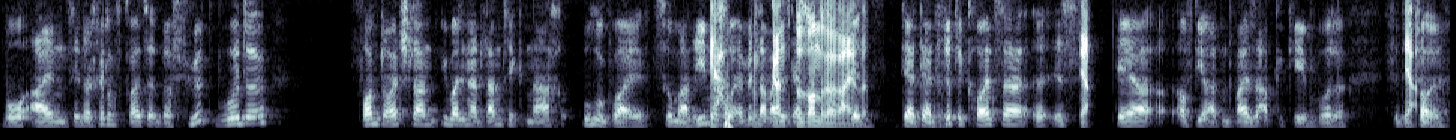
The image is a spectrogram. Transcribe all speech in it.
wo ein Seenotrettungskreuzer überführt wurde von Deutschland über den Atlantik nach Uruguay zur Marine, ja, wo er mittlerweile ganz der, besondere Reise. Der, der, der dritte Kreuzer äh, ist, ja. der auf die Art und Weise abgegeben wurde. Finde ich ja. toll.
